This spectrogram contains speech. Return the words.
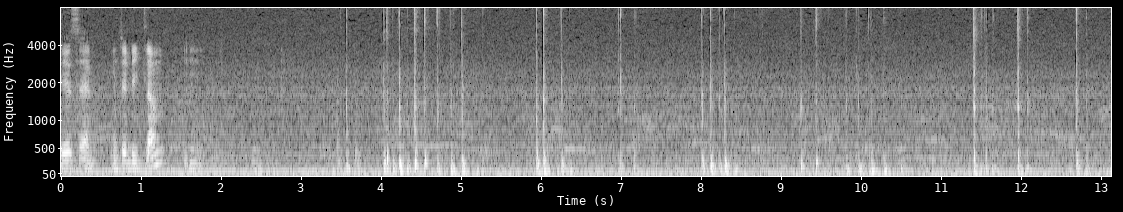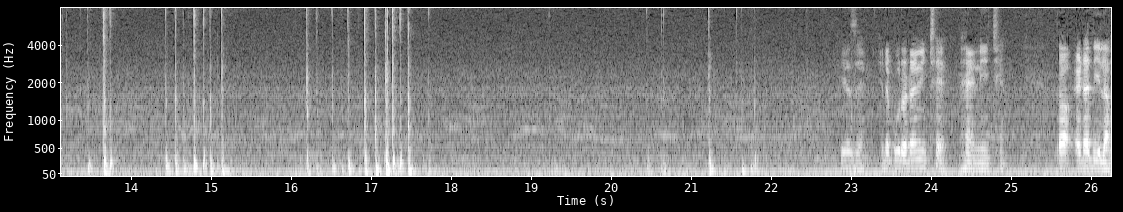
ঠিক আছে এটা লিখলাম ঠিক আছে এটা পুরোটা নিচ্ছে? হ্যাঁ নিচ্ছে তো এটা দিলাম।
